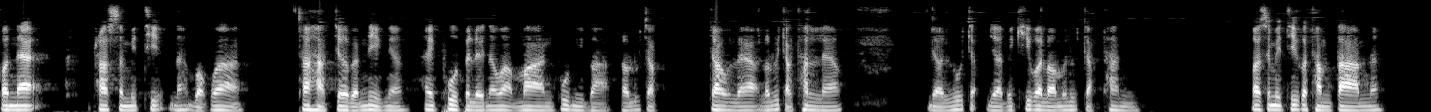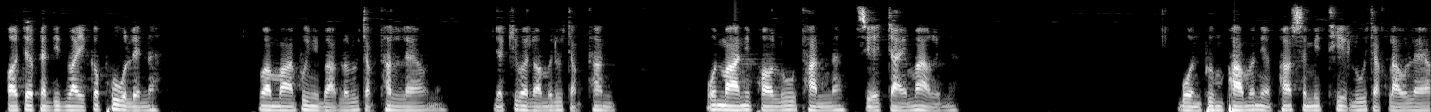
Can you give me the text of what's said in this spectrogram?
ก็แนะพระสมิทธินะบอกว่าถ้าหากเจอแบบนี้อีกเนี่ยให้พูดไปเลยนะว่ามารผู้มีบาปเรารู้จัก เจ้าแล้ว เรารู้จักท่านแล้ว อย่ารู้จักอย่าไปคิดว่าเราไม่รู้จักท่านพระสมิทธิก็ทำตามนะพอเจอแผ่นดินไหวก็พูดเลยนะว่ามารผู้มีบาปเรารู้จักท่านแล้วนะอย่าคิดว่าเราไม่รู้จักท่านโอนมานี่พอรู้ทันนะเสียใจมากเลยนะบ่นพึมพำว่าเนี่ยพระสมิทธิรู้จักเราแล้ว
